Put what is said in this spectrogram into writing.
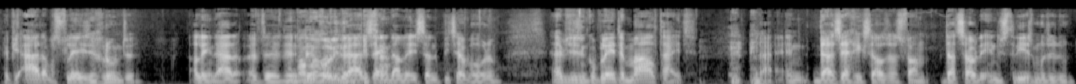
heb je aardappels, vlees en groente. Alleen de, de, de, de koolhydraten zijn dan, is dan de pizzabodem. Dan heb je dus een complete maaltijd. ja, en daar zeg ik zelfs als van, dat zou de industrie eens moeten doen.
